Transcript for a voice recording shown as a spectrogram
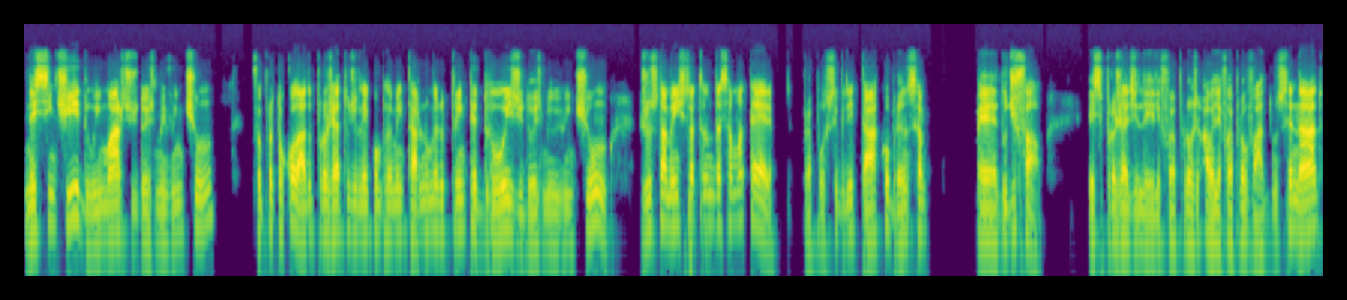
Nesse sentido, em março de 2021, foi protocolado o projeto de lei complementar número 32 de 2021, justamente tratando dessa matéria, para possibilitar a cobrança é, do DIFAL. Esse projeto de lei ele foi, ele foi aprovado no Senado,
